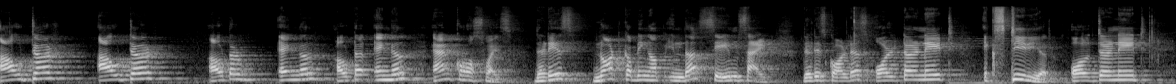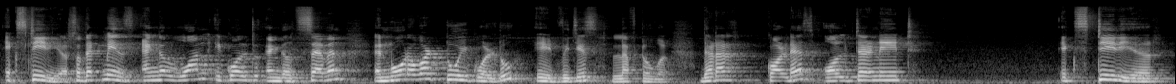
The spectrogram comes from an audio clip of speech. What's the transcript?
outer outer outer angle outer angle and crosswise. That is not coming up in the same side. That is called as alternate exterior. Alternate exterior. So that means angle 1 equal to angle 7 and moreover 2 equal to 8 which is left over that are called as alternate exterior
